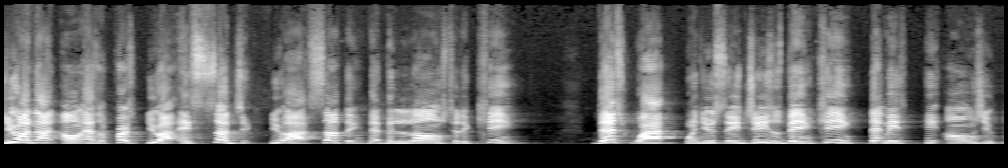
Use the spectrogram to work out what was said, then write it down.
You are not owned as a person, you are a subject. You are something that belongs to the king. That's why when you see Jesus being king, that means he owns you.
